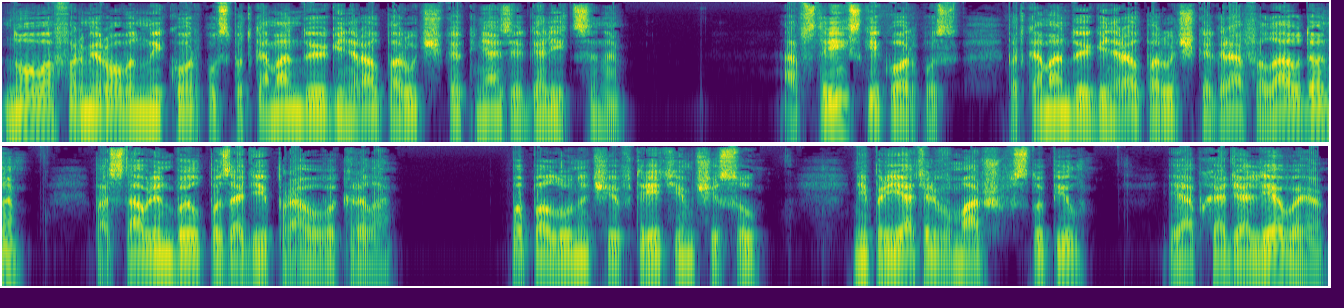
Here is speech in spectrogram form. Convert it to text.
новоформированный корпус под командою генерал-поручика князя Голицына. Австрийский корпус под командою генерал-поручика графа Лаудона поставлен был позади правого крыла. По полуночи в третьем часу неприятель в марш вступил и, обходя левое,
